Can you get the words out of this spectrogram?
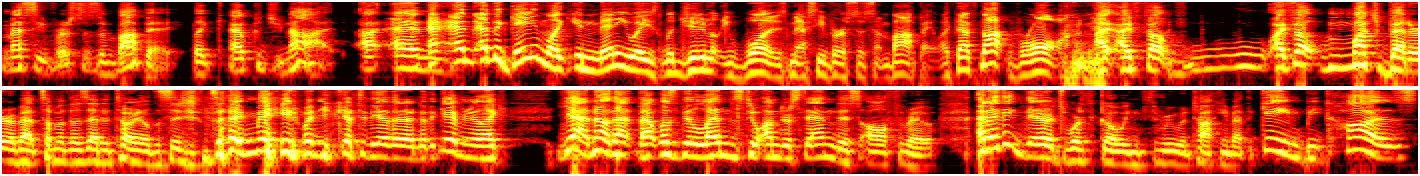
Messi versus Mbappe, like how could you not? Uh, and and and the game, like in many ways, legitimately was Messi versus Mbappe. Like that's not wrong. I, I felt I felt much better about some of those editorial decisions I made when you get to the other end of the game and you're like, yeah, no, that that was the lens to understand this all through. And I think there it's worth going through and talking about the game because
